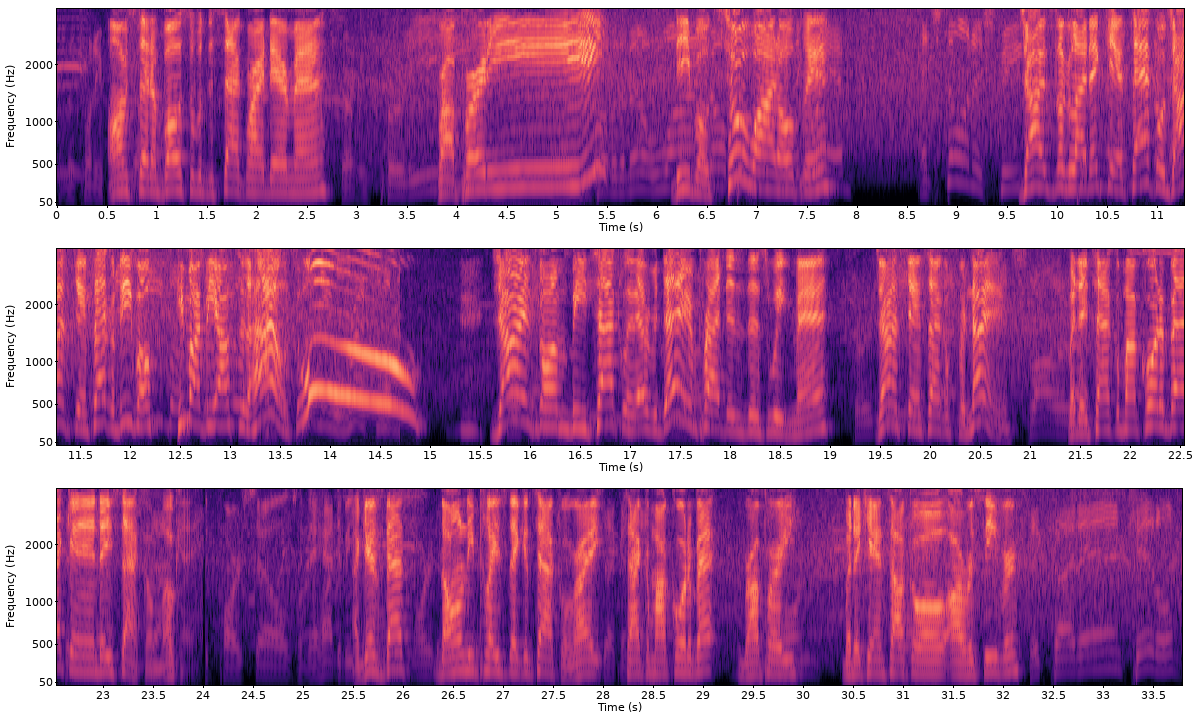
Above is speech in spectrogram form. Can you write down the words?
From the 25 Armstead and Bosa with the sack right there, man. With Purdy. Brock Purdy. Over wide Deebo too wide open. And still on his feet. Giants look like they can't tackle. Giants can't tackle Deebo. He might be out to the house. Woo! Giants gonna be tackling every day in practice this week, man. Giants can't tackle for nothing. But they tackle my quarterback and they sack him. Okay. I guess that's the only place they can tackle, right? Tackle my quarterback, Brock Purdy. But they can't tackle our receiver.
